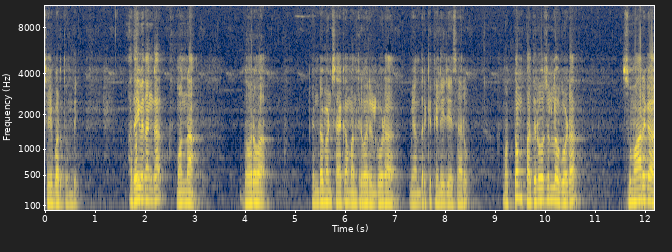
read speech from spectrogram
చేయబడుతుంది. అదేవిధంగా మొన్న గౌరవ ఎండోమెంట్ శాఖ మంత్రివర్యులు కూడా మీ అందరికీ తెలియజేశారు. మొత్తం పది రోజుల్లో కూడా సుమారుగా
